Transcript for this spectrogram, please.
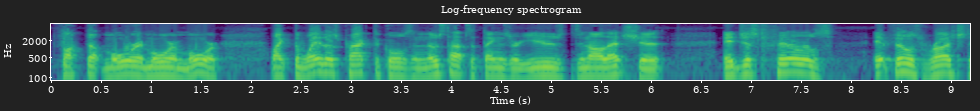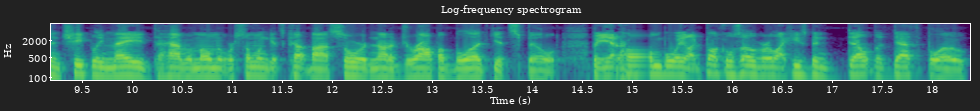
fucked up more and more and more. Like the way those practicals and those types of things are used and all that shit, it just feels it feels rushed and cheaply made to have a moment where someone gets cut by a sword and not a drop of blood gets spilled. But yet homeboy like buckles over like he's been dealt the death blow.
